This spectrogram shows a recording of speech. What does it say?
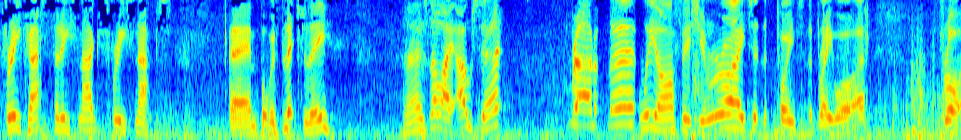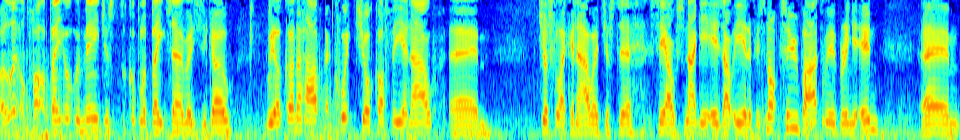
three casts, three snags, three snaps. Um, but we've literally, there's the lighthouse there, right up there. We are fishing right at the point of the breakwater. Brought a little pot of bait up with me, just a couple of baits there ready to go. We are going to have a quick chuck off here now. Um, just for like an hour just to see how snaggy it is out here. If it's not too bad, we bring it in. Um,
